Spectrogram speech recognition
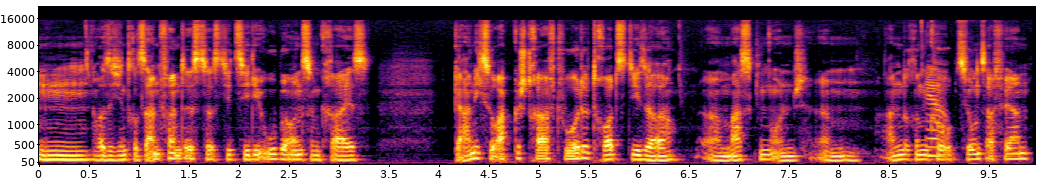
Mm, Was ich interessant fand, ist, dass die CDU bei uns im Kreis gar nicht so abgestraft wurde, trotz dieser äh, Masken und ähm, anderen Ja. Korruptionsaffären.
